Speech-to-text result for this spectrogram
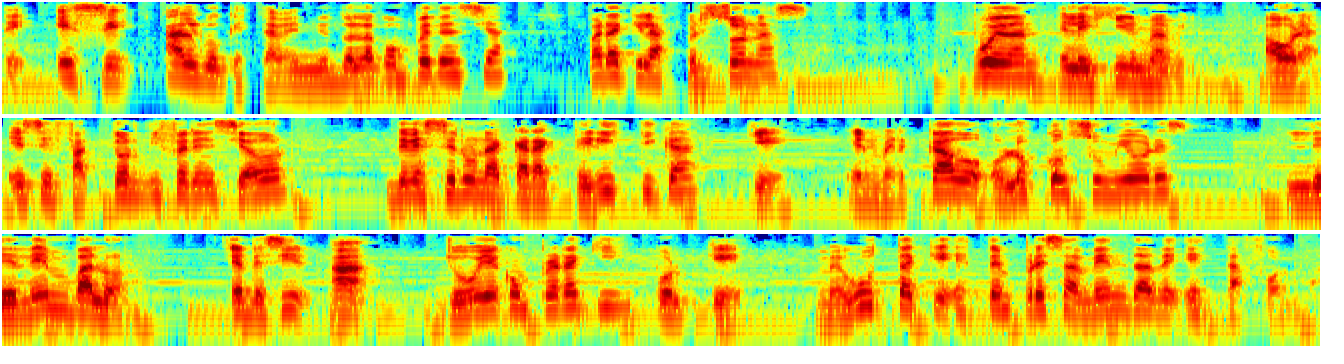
de ese algo que está vendiendo la competencia para que las personas puedan elegirme a mí. Ahora, ese factor diferenciador debe ser una característica que el mercado o los consumidores le den valor. Es decir, ah, yo voy a comprar aquí porque me gusta que esta empresa venda de esta forma.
